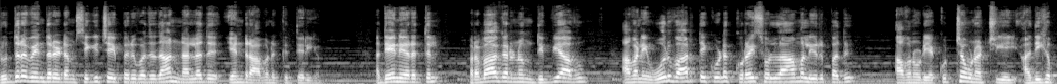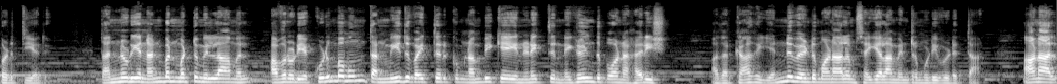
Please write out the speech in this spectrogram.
ருத்ரவேந்தரிடம் சிகிச்சை பெறுவதுதான் நல்லது என்று அவனுக்கு தெரியும். அதே நேரத்தில் பிரபாகரனும் திவ்யாவும் அவனை ஒரு வார்த்தை கூட குறை சொல்லாமல் இருப்பது அவனுடைய குற்ற உணர்ச்சியை அதிகப்படுத்தியது. தன்னுடைய நண்பன் மட்டும் இல்லாமல் அவருடைய குடும்பமும் தன் மீது வைத்திருக்கும் நம்பிக்கையை நினைத்து நெகிழ்ந்து போன ஹரிஷ் அதற்காக என்ன வேண்டுமானாலும் செய்யலாம் என்று முடிவெடுத்தான். ஆனால்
